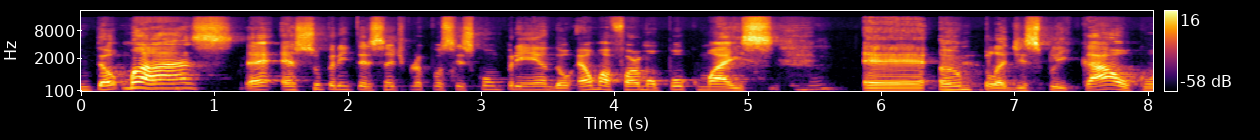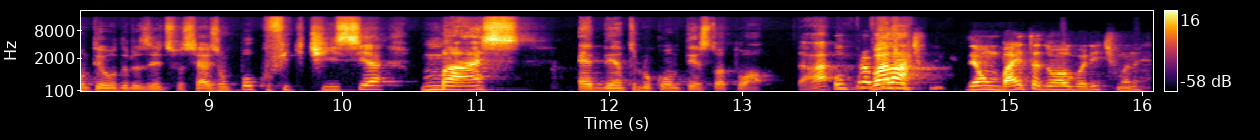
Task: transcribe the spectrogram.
Então, mas é, é super interessante para que vocês compreendam. É uma forma um pouco mais uhum. É, ampla de explicar o conteúdo das redes sociais, um pouco fictícia, mas é dentro do contexto atual. Tá? O próprio vai lá. Netflix é um baita de um algoritmo, né?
